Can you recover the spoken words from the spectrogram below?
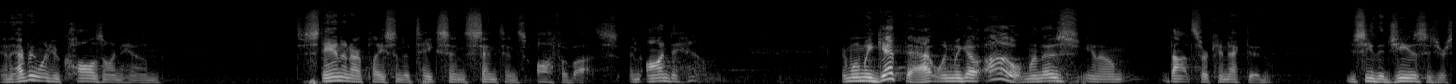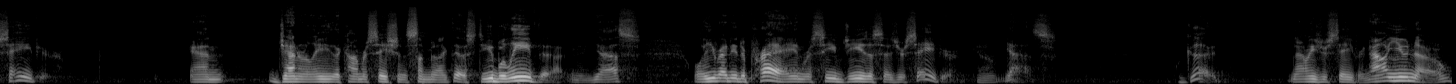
and everyone who calls on him to stand in our place and to take sin's sentence off of us and onto him. And when we get that, when we go, oh, when those, you know, dots are connected, you see that Jesus is your Savior. And generally, the conversation is something like this Do you believe that? And yes. Well, are you ready to pray and receive Jesus as your Savior? You know, yes. Well, good. Now He's your Savior. Now you know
